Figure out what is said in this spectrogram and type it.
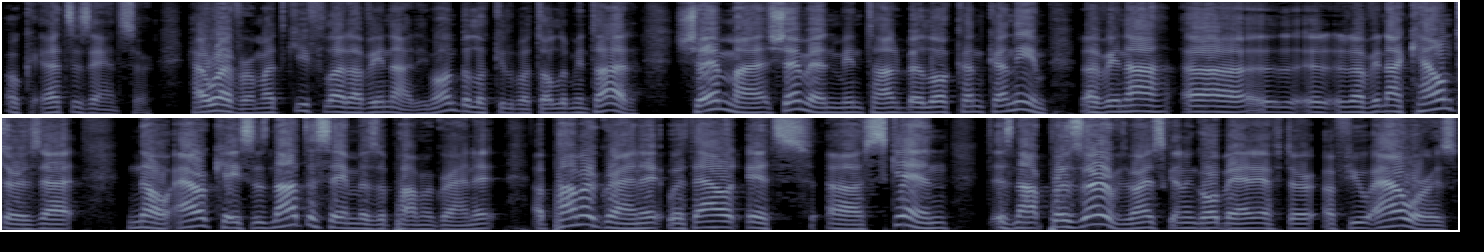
Okay, that's his answer. However, matkif la ravina, rimon belo kilbatol mintar, shemen mintar belo kankanim. Ravina, uh, Ravina counters that no, our case is not the same as a pomegranate. A pomegranate without its uh, skin is not preserved, right? It's going to go bad after a few hours.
